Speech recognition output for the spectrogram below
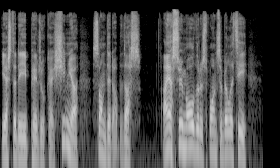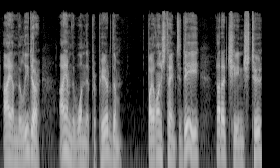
Yesterday, Pedro Caixinha summed it up thus I assume all the responsibility I am the leader. I am the one that prepared them. By lunchtime today, that had changed to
